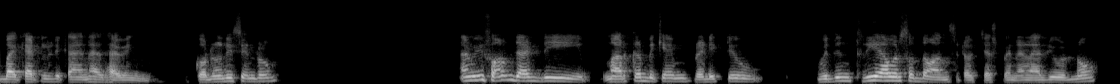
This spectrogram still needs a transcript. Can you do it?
by catalytic iron as having coronary syndrome. And we found that the marker became predictive within three hours of the onset of chest pain. And as you would know,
